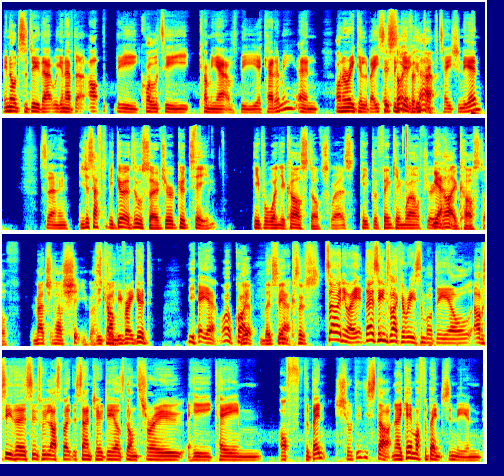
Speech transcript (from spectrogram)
in order to do that, we're going to have to up the quality coming out of the academy and on a regular basis It's and get a good that. reputation again. So You just have to be good. Also, if you're a good team, people want your cast offs. Whereas people are thinking, well, if you're a Yeah. United cast off, imagine how shit you must be. you can't be very good. Yeah, yeah. Well, quite. Yeah, they've seen yeah. So anyway, that seems like a reasonable deal. Obviously, the since we last spoke, the Sancho deal's gone through. He came off the bench, or did he start? No, he came off the bench, didn't he? And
